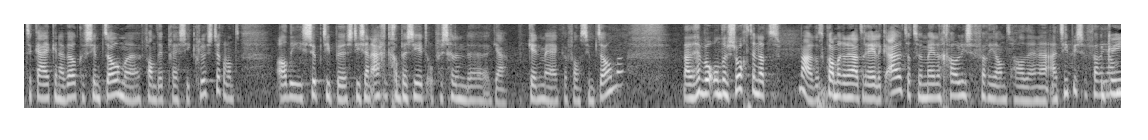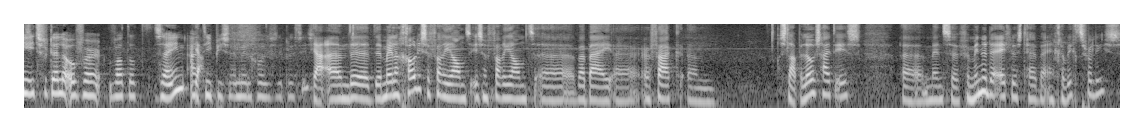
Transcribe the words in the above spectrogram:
te kijken naar welke symptomen van depressie clusteren. Want al die subtypes die zijn eigenlijk gebaseerd op verschillende ja, kenmerken van symptomen. Nou, dat hebben we onderzocht en dat, nou, dat kwam er inderdaad redelijk uit dat we een melancholische variant hadden en een atypische variant. Kun je iets vertellen over wat dat zijn, atypische ja. en melancholische depressies? Ja, um, de, de melancholische variant is een variant uh, waarbij uh, er vaak um, slapeloosheid is, uh, mensen verminderde eetlust hebben en gewichtsverlies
